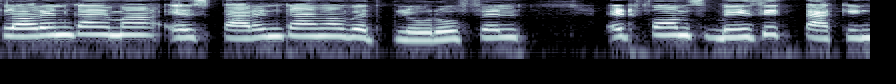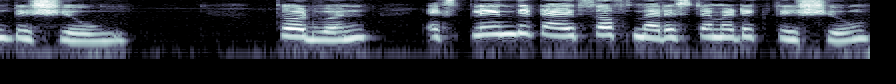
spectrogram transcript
Chlorenchyma is parenchyma with chlorophyll. It forms basic packing tissue. Third one, explain the types of meristematic tissue.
